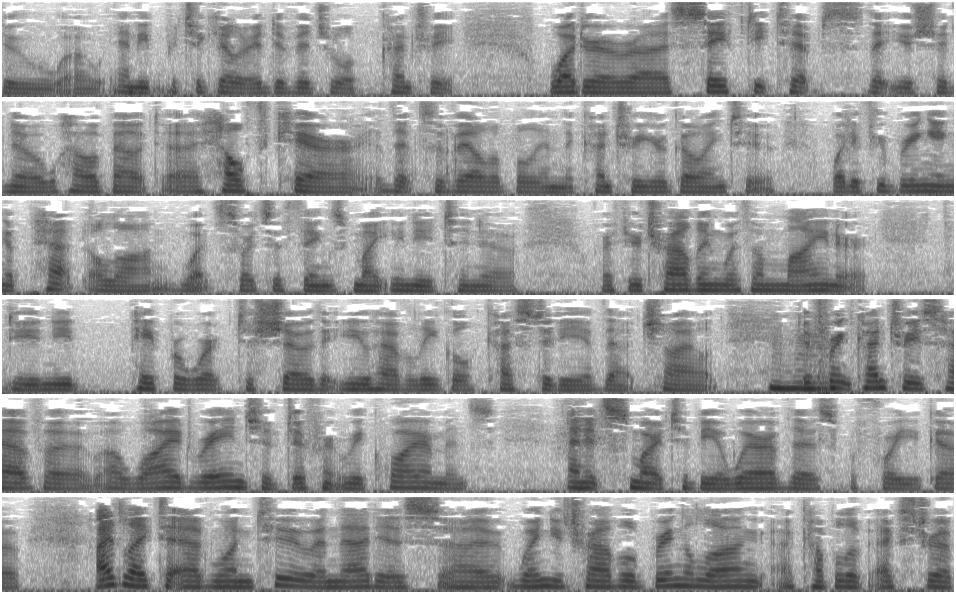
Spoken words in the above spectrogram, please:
to any particular individual country? What are safety tips that you should know? How about health care that's available in the country you're going to? What if you're bringing a pet along? What sorts of things might you need to know? Or if you're traveling with a minor, do you need paperwork to show that you have legal custody of that child? Mm-hmm. Different countries have a, a wide range of different requirements. And it's smart to be aware of those before you go. I'd like to add one too, and that is uh, when you travel, bring along a couple of extra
